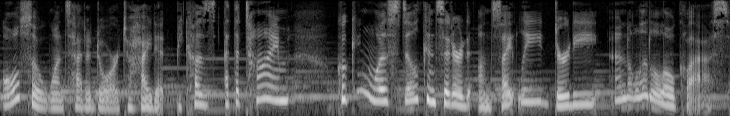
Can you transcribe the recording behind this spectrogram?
also once had a door to hide it because at the time, cooking was still considered unsightly, dirty, and a little low class.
